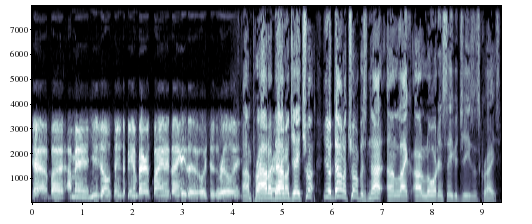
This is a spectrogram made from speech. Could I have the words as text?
Yeah, but I mean, you don't seem to be embarrassed by anything either, which is really. I'm proud of Donald J. Trump. You know, Donald Trump is not unlike our Lord and Savior Jesus Christ.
